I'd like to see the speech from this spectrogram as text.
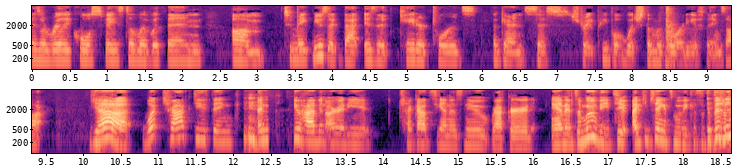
is a really cool space to live within um, to make music that isn't catered towards, again, cis straight people, which the majority of things are. Yeah. What track do you think, and if you haven't already, check out Siena's new record. And it's a movie too. I keep saying it's a movie because it's, It's a a visual.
